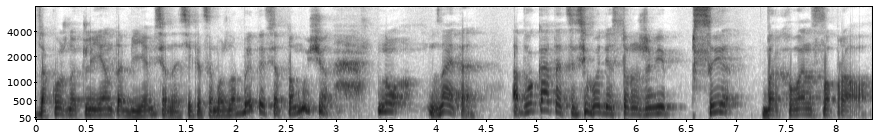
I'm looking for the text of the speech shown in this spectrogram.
за кожного клієнта б'ємося, наскільки це можна битися, тому що, ну, знаєте, адвокати це сьогодні сторожові пси верховенства права.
